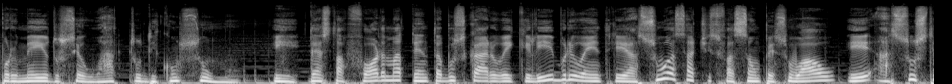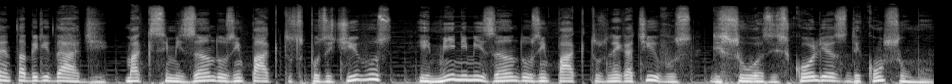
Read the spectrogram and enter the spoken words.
por meio do seu ato de consumo e, desta forma, tenta buscar o equilíbrio entre a sua satisfação pessoal e a sustentabilidade, maximizando os impactos positivos e minimizando os impactos negativos de suas escolhas de consumo.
